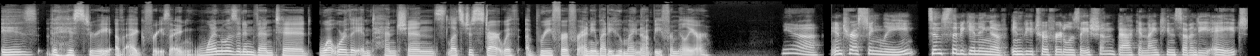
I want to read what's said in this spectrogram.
is the history of egg freezing? When was it invented? What were the intentions? Let's just start with a briefer for anybody who might not be familiar. Yeah. Interestingly, since the beginning of in vitro fertilization back in 1978,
